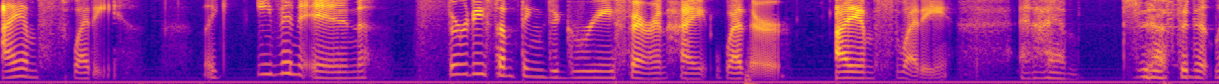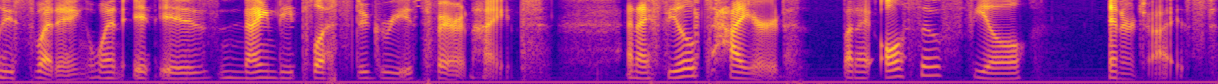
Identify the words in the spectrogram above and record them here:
I am sweaty. Like, even in 30 something degree Fahrenheit weather, I am sweaty. And I am definitely sweating when it is 90 plus degrees Fahrenheit. And I feel tired, but I also feel energized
